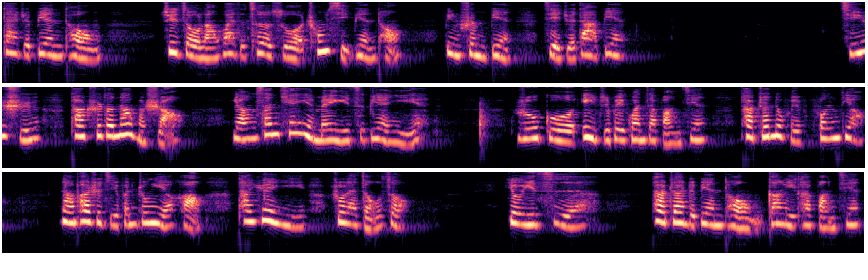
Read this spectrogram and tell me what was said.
带着便桶去走廊外的厕所冲洗便桶，并顺便解决大便。其实他吃的那么少，两三天也没一次便意。如果一直被关在房间，他真的会疯掉。哪怕是几分钟也好，他愿意出来走走。有一次，他站着便桶刚离开房间，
